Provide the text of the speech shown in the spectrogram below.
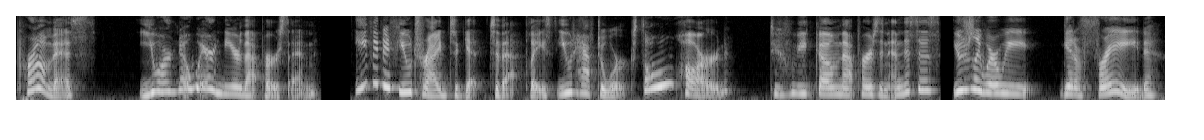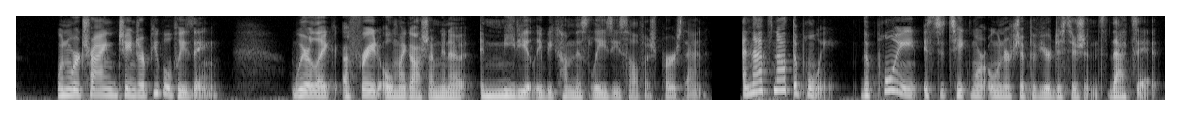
promise you are nowhere near that person. Even if you tried to get to that place, you'd have to work so hard to become that person. And this is usually where we get afraid when we're trying to change our people pleasing. We're like afraid, oh my gosh, I'm going to immediately become this lazy, selfish person. And that's not the point. The point is to take more ownership of your decisions. That's it.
